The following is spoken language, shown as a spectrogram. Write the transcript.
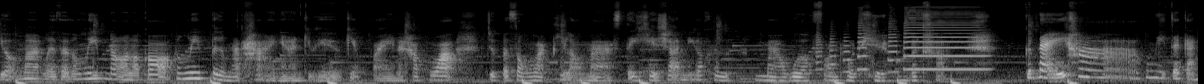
เยอะมากเลยจะต้องรีบนอนแล้วก็ต้องรีบตื่นมาถ่ายงานเก็บเก็บไว้นะคะ เพราะว่าจุดประสงค์หลักที่เรามา staycation นี่ก็คือมา work from hotel นะคะ Good night ค่ะพรุ่งนี้เจอกัน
